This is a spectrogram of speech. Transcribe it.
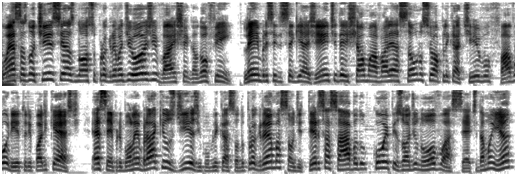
Com essas notícias, nosso programa de hoje vai chegando ao fim. Lembre-se de seguir a gente e deixar uma avaliação no seu aplicativo favorito de podcast. É sempre bom lembrar que os dias de publicação do programa são de terça a sábado, com um episódio novo às 7 da manhã,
